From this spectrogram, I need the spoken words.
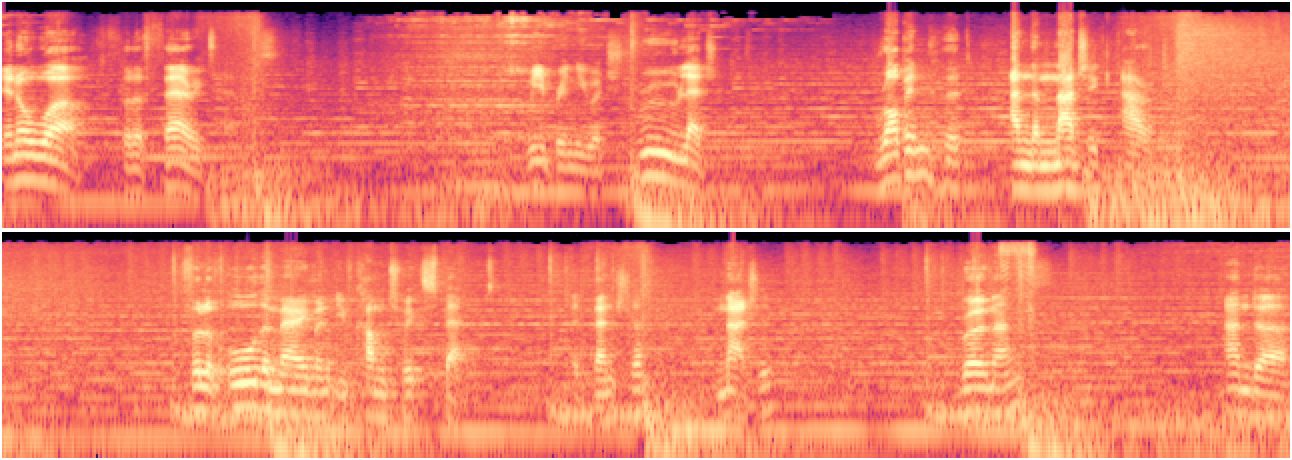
In a world full of fairy tales, we bring you a true legend Robin Hood and the Magic Arrow. Full of all the merriment you've come to expect adventure, magic, romance, and a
